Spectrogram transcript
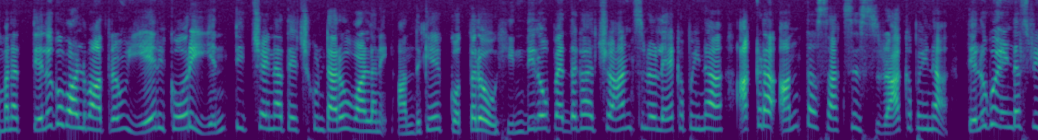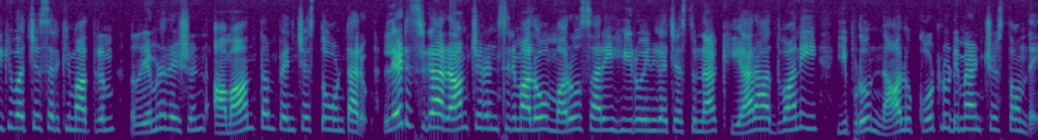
మన తెలుగు వాళ్ళు మాత్రం ఏరి కోరి ఎంత ఇచ్చైనా తెచ్చుకుంటారో వాళ్ళని. అందుకే కొత్తలో హిందీలో పెద్దగా ఛాన్సులు లేకపోయినా అక్కడ అంత సక్సెస్ రాకపోయినా తెలుగు ఇండస్ట్రీకి వచ్చేసరికి మాత్రం రెమ్యునరేషన్ అమాంతం పెంచేస్తూ ఉంటారు. లేటెస్ట్గా రామ్ చరణ్ సినిమాలో మరోసారి హీరోయిన్గా చేస్తున్న కియారా అద్వానీ ఇప్పుడు నాలుగు కోట్లు డిమాండ్ చేస్తోంది.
